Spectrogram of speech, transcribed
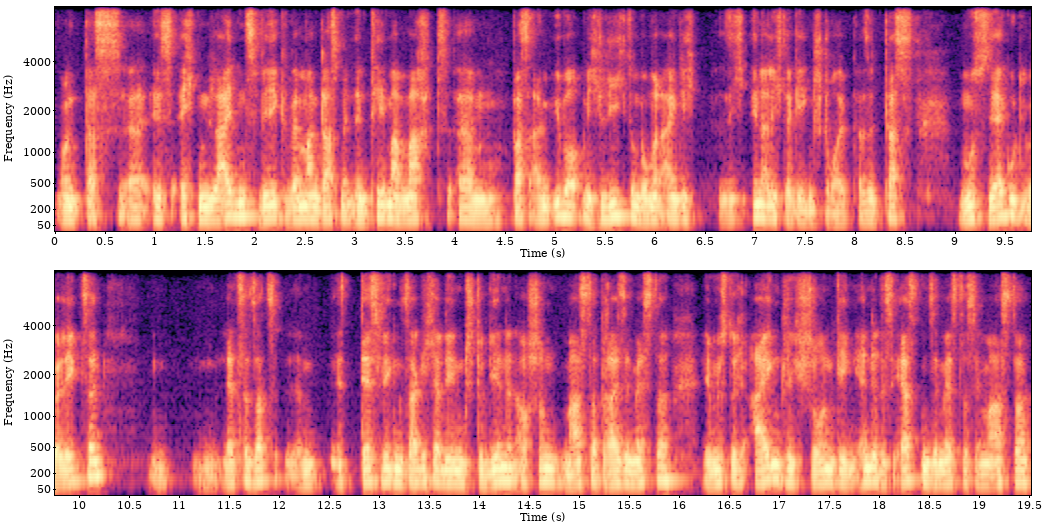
Und das äh, ist echt ein Leidensweg, wenn man das mit einem Thema macht, ähm, was einem überhaupt nicht liegt und wo man eigentlich sich innerlich dagegen sträubt. Also das muss sehr gut überlegt sein letzter Satz. Ähm, deswegen sage ich ja den Studierenden auch schon, Master drei Semester, ihr müsst euch eigentlich schon gegen Ende des ersten Semesters im Master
